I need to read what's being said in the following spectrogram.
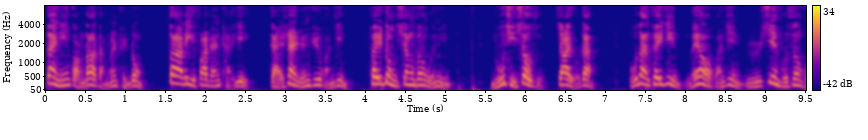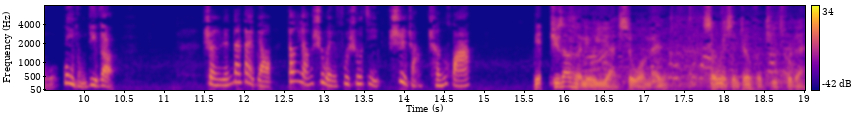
带领广大党员群众大力发展产业，改善人居环境，推动乡村文明，撸起袖子加油干，不断推进美好环境与幸福生活共同缔造。省人大代表、当阳市委副书记、市长陈华。局长和流域啊，是我们省委省政府提出的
